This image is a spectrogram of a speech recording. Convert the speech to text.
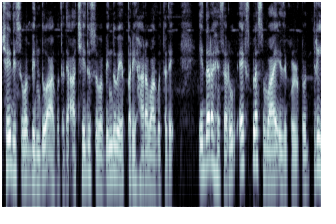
ಛೇದಿಸುವ ಬಿಂದು ಆಗುತ್ತದೆ. ಆ ಛೇದಿಸುವ ಬಿಂದುವೇ ಪರಿಹಾರವಾಗುತ್ತದೆ. ಇದರ ಹೆಸರು x plus y is equal to three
